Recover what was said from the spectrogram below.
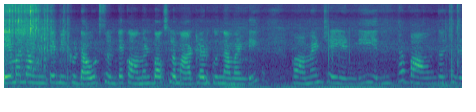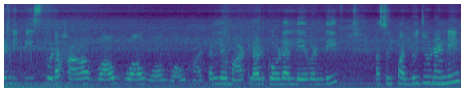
ఏమన్నా ఉంటే మీకు డౌట్స్ ఉంటే కామెంట్ బాక్స్లో మాట్లాడుకుందామండి. కామెంట్ చేయండి. ఎంత బాగుందో చూడండి పీస్ కూడా. హా వావ్ వావ్ వావ్ వావ్. మాటల్లో మాట్లాడుకోవడం లేవండి. అసలు పళ్ళు చూడండి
